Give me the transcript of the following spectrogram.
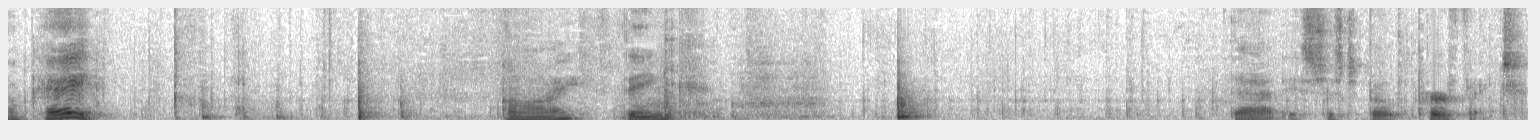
Okay. I think that is just about perfect.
